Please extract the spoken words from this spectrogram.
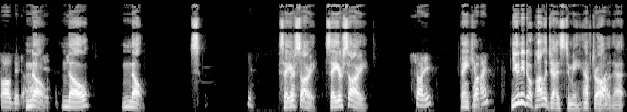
solved it. no, no, no. S- Yeah. Say Yeah, you're so- sorry. Say you're sorry. Sorry. Thank you. Why? You need to apologize to me after all of that.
